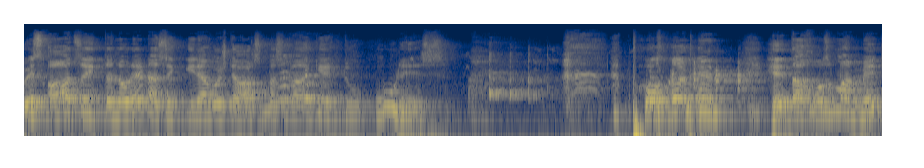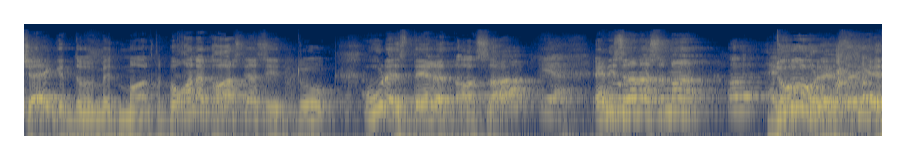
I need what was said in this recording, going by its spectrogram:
Ու այս ԱԱՑ-ի տնօրեն, ասեք, իրան ոչ թե հարցում ասում, անկեր դու ուր ես փողանեն հետախոզման մեջ է գտնվում այդ մարդը։ Փողանակ հարցնի դու ուր ես տեղդ ասա։ Էնի սրան ասում է դու ուր ես, էլի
